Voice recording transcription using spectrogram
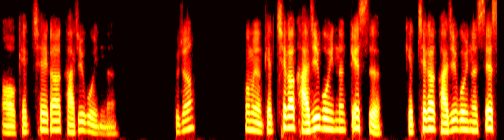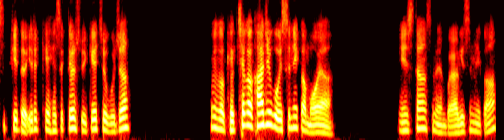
어, 객체가 가지고 있는 그죠? 그러면 객체가 가지고 있는 가스, 객체가 가지고 있는 setSpeed 이렇게 해석될 수 있겠죠, 그죠? 그러니까 객체가 가지고 있으니까 뭐야? 인스턴스 멤버 알겠습니까?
